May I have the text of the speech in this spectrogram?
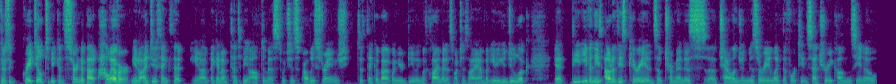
there's a great deal to be concerned about. However, you know, I do think that, you know, again, I tend to be an optimist, which is probably strange to think about when you're dealing with climate as much as I am. But, you know, you do look at the even these out of these periods of tremendous uh, challenge and misery, like the 14th century comes, you know,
